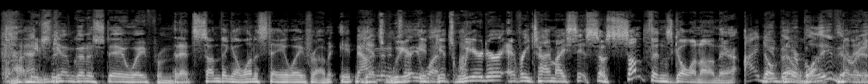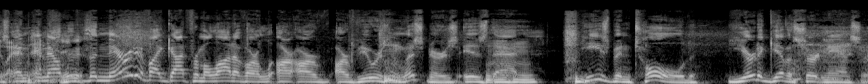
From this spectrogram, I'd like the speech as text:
I mean, Actually, I'm going to stay away from that. That's something I want to stay away from. It Now, gets weird. It what, gets I- weirder every time I say. So something's going on there. I don't you better know. what. believe there But is. anyway, And, and now the, the narrative I got from a lot of our our our, our viewers and listeners is that Mm-hmm. he's been told you're to give a certain answer,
